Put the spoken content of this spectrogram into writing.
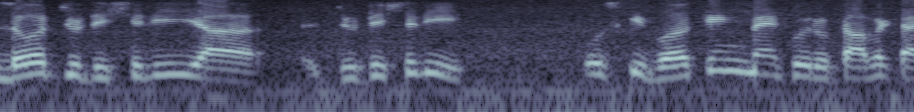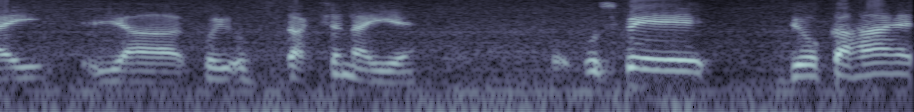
लोअर जुडिशरी या जुडिशरी उसकी वर्किंग में कोई रुकावट आई या कोई ऑब्स्ट्रक्शन आई है। उस पर जो कहा है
